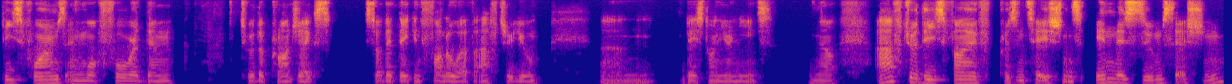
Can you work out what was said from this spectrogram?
these forms and will forward them to the projects so that they can follow up after you um, based on your needs. Now, after these five presentations in this Zoom session,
